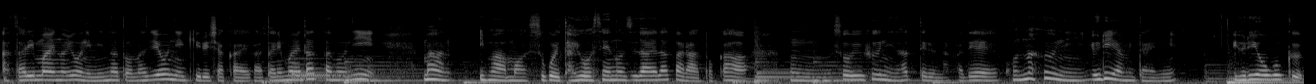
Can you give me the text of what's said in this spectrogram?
当たり前のようにみんなと同じように生きる社会が当たり前だったのにまあ今はまあすごい多様性の時代だからとか、うん、そういう風になってる中でこんな風にユリアみたいに揺れ動く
